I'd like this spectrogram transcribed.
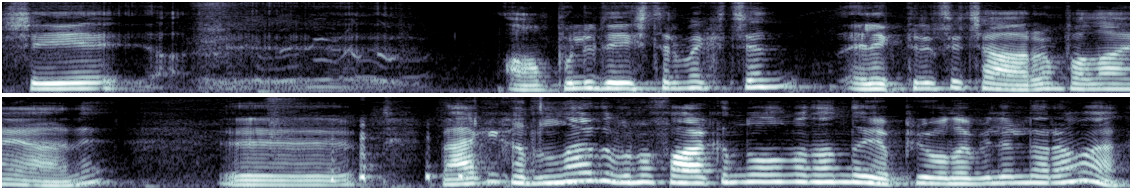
şeyi e, ampulü değiştirmek için elektrikçi çağırırım falan yani. Ee, belki kadınlar da bunun farkında olmadan da yapıyor olabilirler ama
